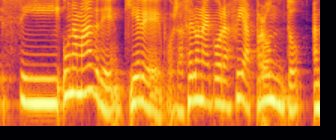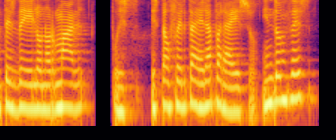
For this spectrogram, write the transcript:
Si una madre quiere pues, hacer una ecografía pronto, antes de lo normal, pues esta oferta era para eso. Entonces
